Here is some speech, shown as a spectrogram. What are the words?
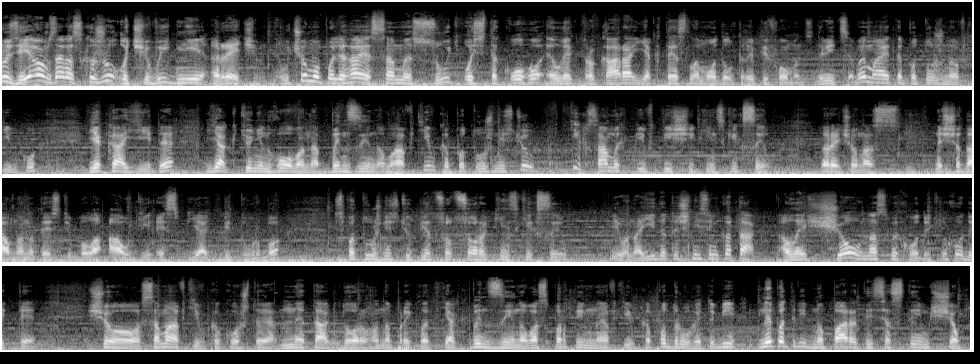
Друзі, я вам зараз скажу очевидні речі. У чому полягає саме суть ось такого електрокара, як Tesla Model 3 Performance. Дивіться, ви маєте потужну автівку, яка їде як тюнінгована бензинова автівка потужністю тих самих півтисячі кінських сил. До речі, у нас нещодавно на тесті була Audi S5 Biturbo з потужністю 540 кінських сил. І вона їде точнісінько так. Але що у нас виходить? Виходить те, що сама автівка коштує не так дорого, наприклад, як бензинова спортивна автівка. По-друге, тобі не потрібно паритися з тим, щоб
